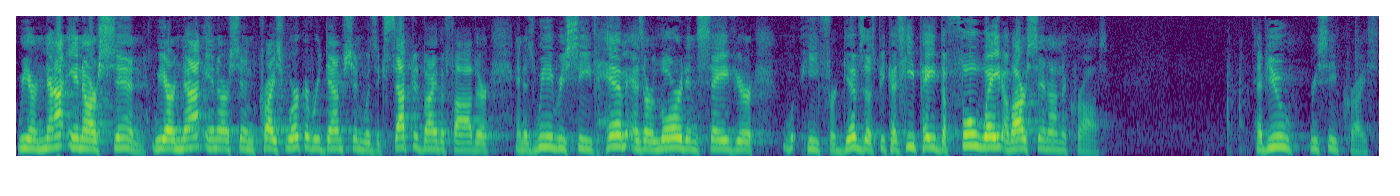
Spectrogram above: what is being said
We are not in our sin. We are not in our sin. Christ's work of redemption was accepted by the Father. And as we receive Him as our Lord and Savior, He forgives us because He paid the full weight of our sin on the cross. Have you received Christ?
